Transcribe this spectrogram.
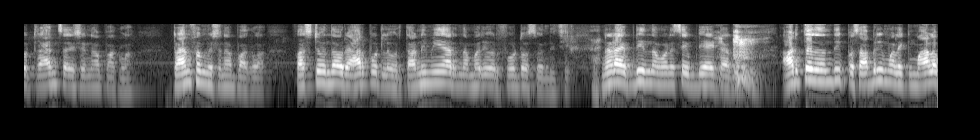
ஒரு டிரான்சாக்ஷனாக பார்க்கலாம். டிரான்ஸ்ஃபர்மேஷனாக பார்க்கலாம். ஃபஸ்ட்டு வந்து அவர் ஏர்போர்ட்டில் ஒரு தனிமையாக இருந்த மாதிரி ஒரு ஃபோட்டோஸ் வந்துச்சு. என்னடா எப்படி இந்த மனசு இப்படி ஆயிட்டாரு அடுத்தது வந்து இப்போ சபரிமலைக்கு மாலை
